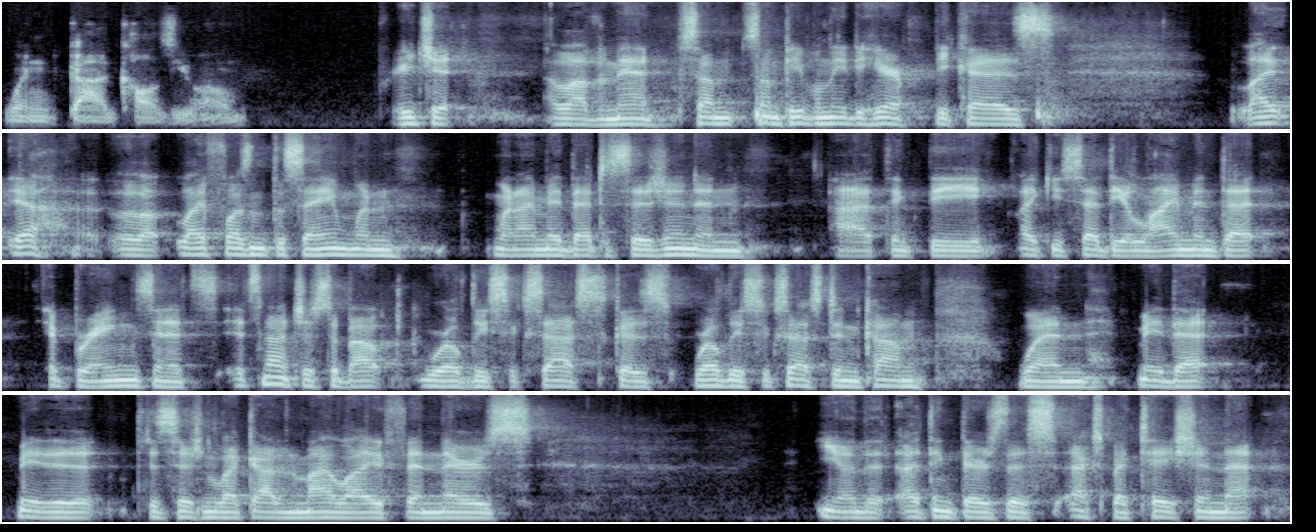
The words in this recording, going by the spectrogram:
when God calls you home. Preach it. I love it, man. Some some people need to hear because life yeah, life wasn't the same when when I made that decision and I think the like you said the alignment that it brings and it's it's not just about worldly success because worldly success didn't come when made that made a decision to let God into my life. And there's you know the, I think there's this expectation that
